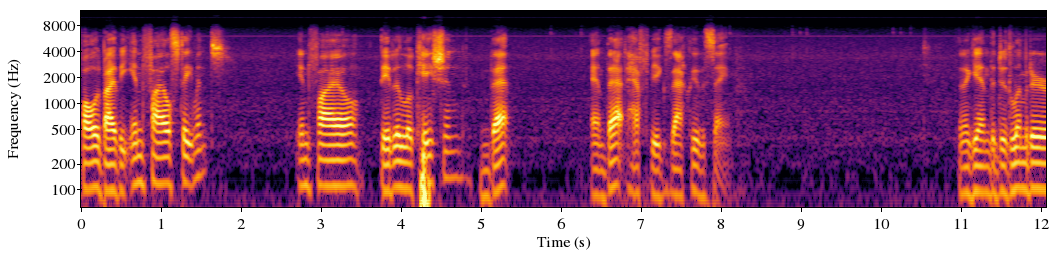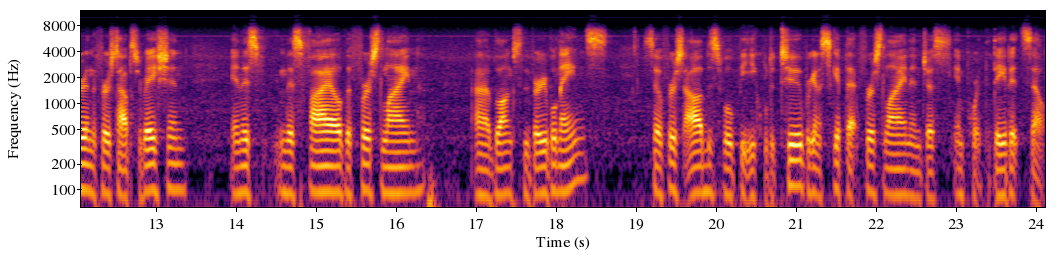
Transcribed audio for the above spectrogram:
Followed by the infile statement. Infile, data location, that and that have to be exactly the same. Then again, the delimiter and the first observation. In this in this file, the first line uh, belongs to the variable names. So first obs will be equal to 2. We're going to skip that first line and just import the data itself.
